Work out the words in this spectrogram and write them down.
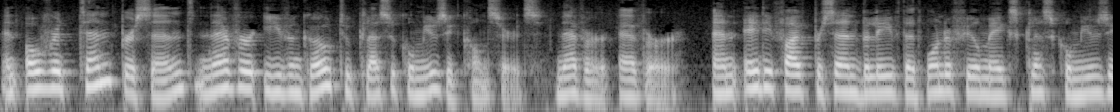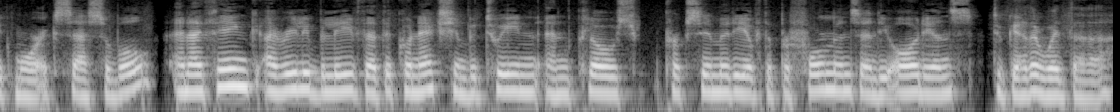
And over 10% never even go to classical music concerts. Never, ever. And 85% believe that Wonderfeel makes classical music more accessible. And I think I really believe that the connection between and close proximity of the performance and the audience, together with the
